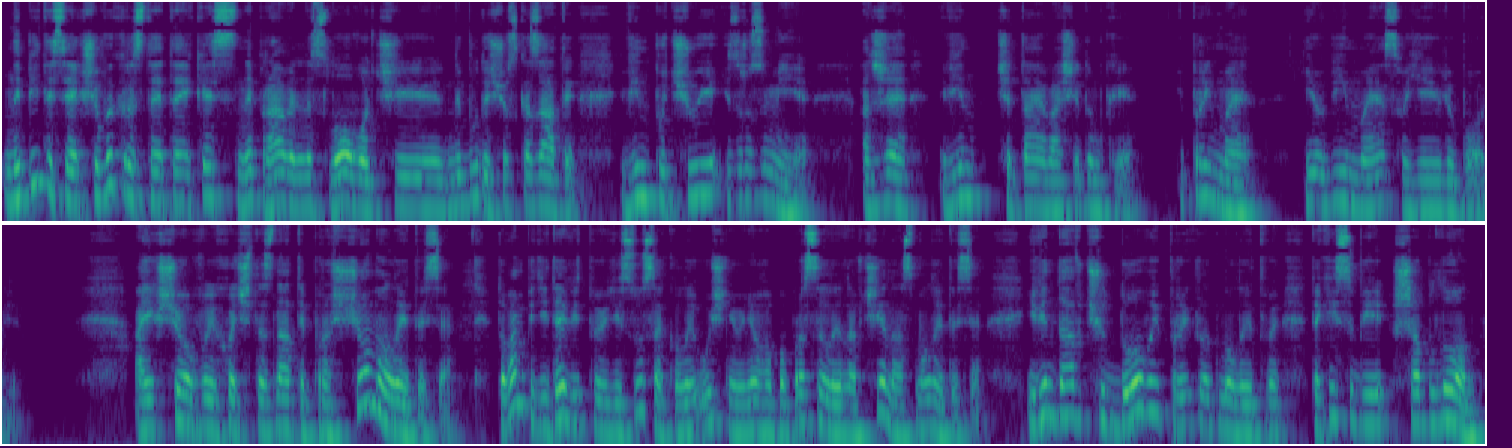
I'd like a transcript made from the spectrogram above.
Не бійтеся, якщо використаєте якесь неправильне слово чи не буде що сказати. Він почує і зрозуміє, адже він читає ваші думки і прийме, і обійме своєю любов'ю. А якщо ви хочете знати, про що молитися, то вам підійде відповідь Ісуса, коли учні у нього попросили навчи нас молитися. І він дав чудовий приклад молитви, такий собі шаблон,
